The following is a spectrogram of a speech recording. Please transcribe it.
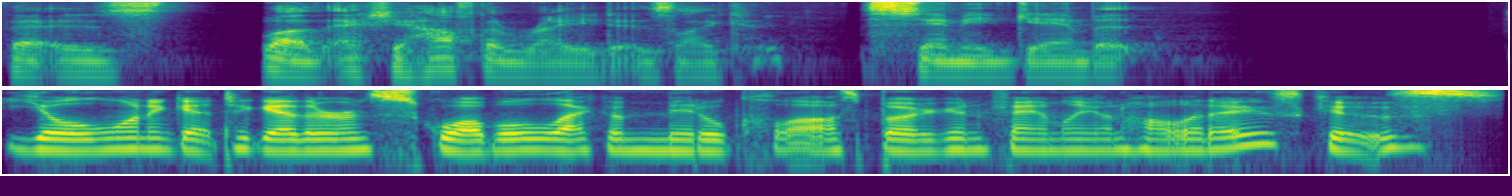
that is well, actually half the raid is like semi gambit. You'll want to get together and squabble like a middle class bogan family on holidays, because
